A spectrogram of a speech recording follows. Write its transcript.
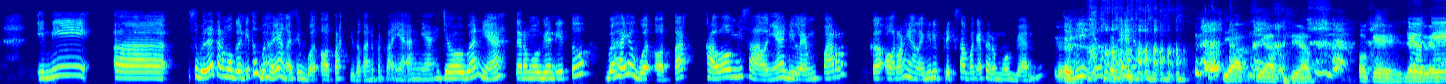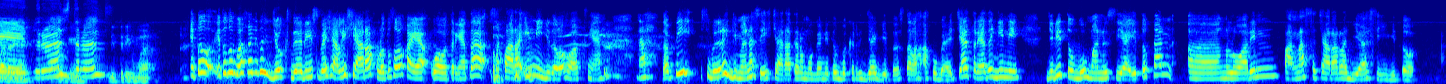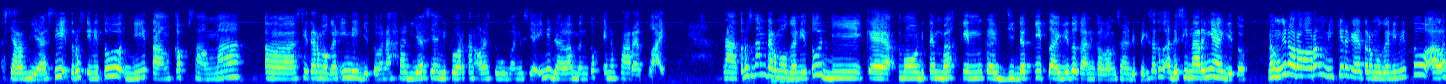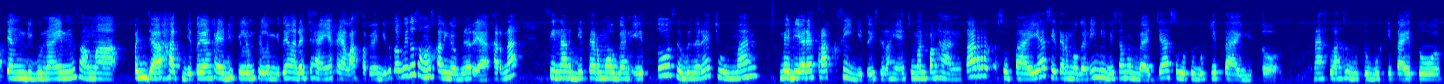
ini uh, sebenarnya termogan itu bahaya nggak sih buat otak gitu kan pertanyaannya? Jawabannya termogan itu bahaya buat otak kalau misalnya dilempar ke orang yang lagi diperiksa pakai termogan. Iya. Jadi itu siap, siap, siap. Oke, okay, jangan okay. lempar ya. Terus, okay. terus. Diterima. Itu itu tuh bahkan itu jokes dari spesialis syaraf loh. Terus lo kayak, wow ternyata separah ini gitu loh hoaxnya. Nah, tapi sebenarnya gimana sih cara termogan itu bekerja gitu? Setelah aku baca, ternyata gini. Jadi tubuh manusia itu kan uh, ngeluarin panas secara radiasi gitu. Secara radiasi, terus ini tuh ditangkap sama uh, si termogan ini gitu. Nah, radiasi yang dikeluarkan oleh tubuh manusia ini dalam bentuk infrared light. Nah, terus kan termogan itu di kayak mau ditembakin ke jidat kita gitu kan kalau misalnya diperiksa terus ada sinarnya gitu. Nah, mungkin orang-orang mikir kayak termogan ini tuh alat yang digunain sama penjahat gitu yang kayak di film-film gitu yang ada cahayanya kayak laser gitu, tapi itu sama sekali nggak benar ya. Karena sinar di termogan itu sebenarnya cuman media refraksi gitu istilahnya, cuman penghantar supaya si termogan ini bisa membaca suhu tubuh kita gitu. Nah setelah suhu tubuh kita itu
